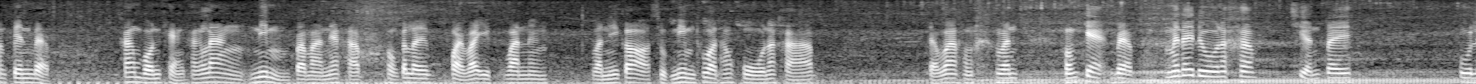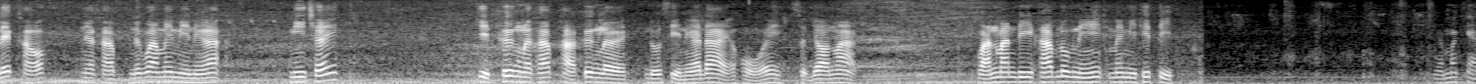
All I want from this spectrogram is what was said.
มันเป็นแบบ ข้างบนแข็งข้างล่างนิ่มประมาณนี้ครับ ผมก็เลยปล่อยไว้อีกวันหนึ่งวันนี้ก็สุกนิ่มทั่วทั้งภูนะครับ แต่ว่าผมวันผมแกะแบบไม่ได้ดูนะครับ เฉือนไปภูเล็กเขาเนี่ยครับ นึกว่าไม่มีเนื้อ มีใช้กีดครึ่งนะครับ ผ่าครึ่งเลย ดูสีเนื้อได้ โอ้โหสุดยอดมาก หวานมันดีครับ ลูกนี้ไม่มีทิฏฐิ เดี๋ยวมาแกะ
